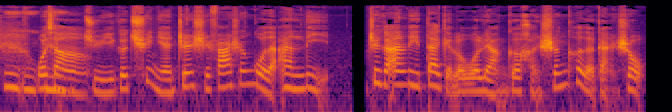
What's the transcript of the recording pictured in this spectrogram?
嗯，我想举一个去年真实发生过的案例，这个案例带给了我两个很深刻的感受。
